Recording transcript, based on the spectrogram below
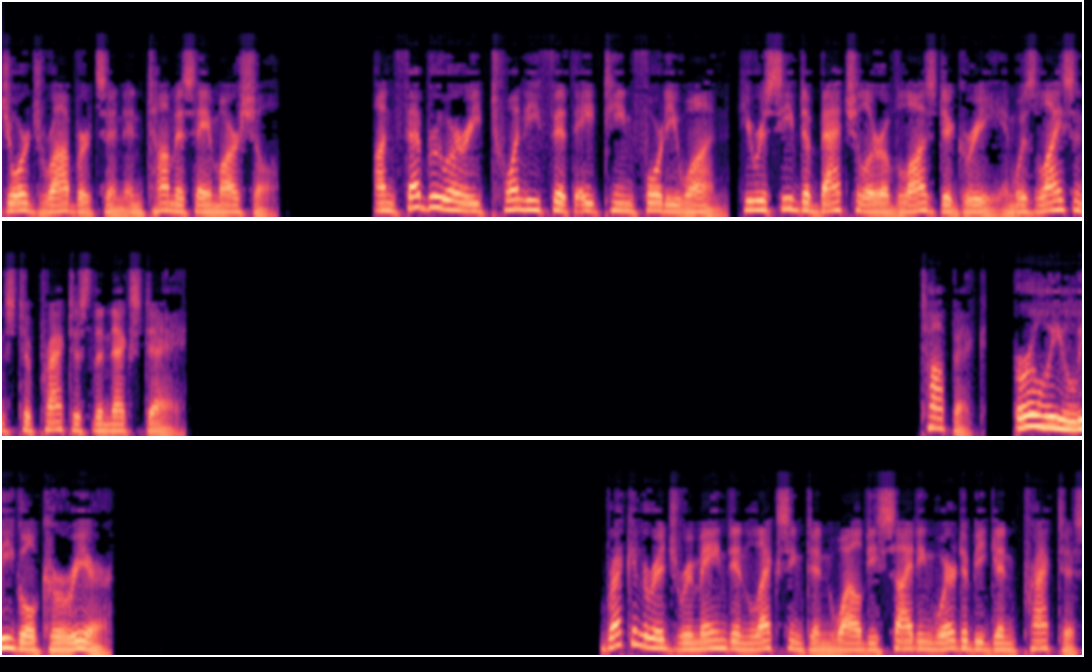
George Robertson and Thomas A. Marshall. On February 25, 1841, he received a Bachelor of Laws degree and was licensed to practice the next day. Early legal career Breckinridge remained in Lexington while deciding where to begin practice,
